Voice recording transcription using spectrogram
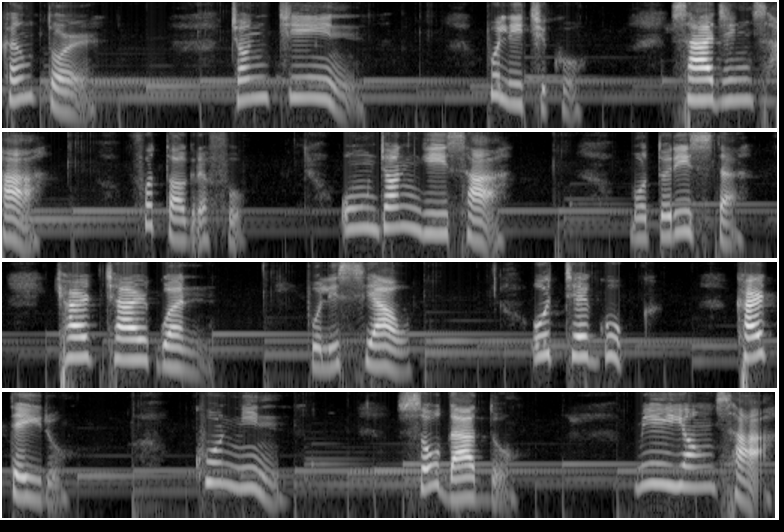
cantor. Chontin, político. Sajin Sa, fotógrafo. Unjongi Sa, motorista. Charcharguan, policial. Ucheguk, carteiro. Kunin, soldado. Miyonsa,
